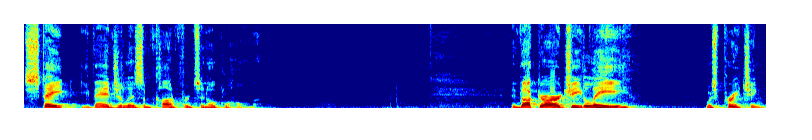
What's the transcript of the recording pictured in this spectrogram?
state evangelism conference in Oklahoma. And Dr. R.G. Lee was preaching.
